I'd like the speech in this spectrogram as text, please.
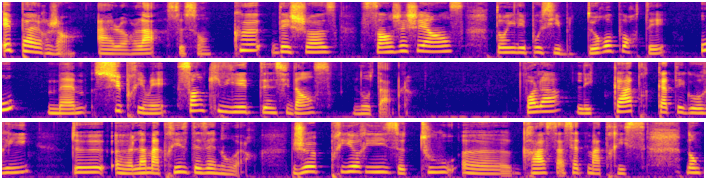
et pas urgent. Alors là, ce sont que des choses sans échéance dont il est possible de reporter ou même supprimer sans qu'il y ait d'incidence notable. Voilà les quatre catégories de euh, la matrice d'Eisenhower. Je priorise tout euh, grâce à cette matrice. Donc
